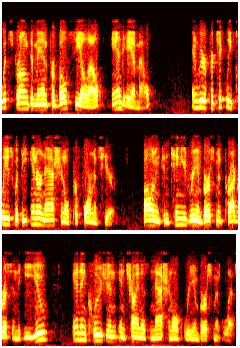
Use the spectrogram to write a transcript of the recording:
with strong demand for both CLL and AML. And we are particularly pleased with the international performance here, following continued reimbursement progress in the EU and inclusion in China's national reimbursement list.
